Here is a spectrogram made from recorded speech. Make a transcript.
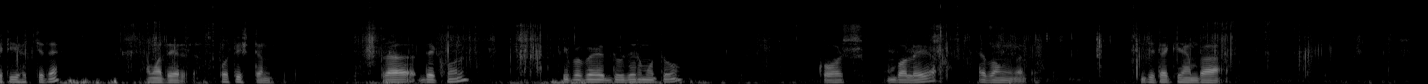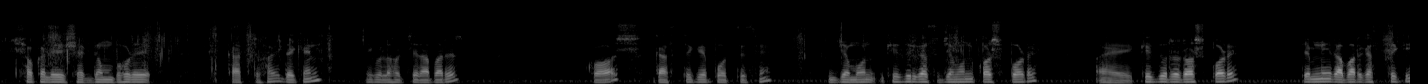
এটি হচ্ছে যে আমাদের প্রতিষ্ঠান। আপনারা দেখুন কীভাবে দুধের মতো কষ বলে এবং যেটাকে আমরা সকালে এসে একদম ভোরে কাটতে হয়। দেখেন, এগুলো হচ্ছে রাবারের কষ, গাছ থেকে পড়তেছে। যেমন খেজুর গাছ যেমন কষ পড়ে খেজুরের রস পড়ে, তেমনি রাবার গাছ থেকে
